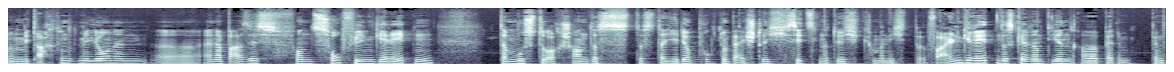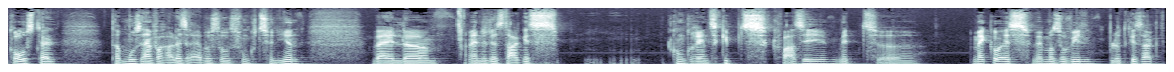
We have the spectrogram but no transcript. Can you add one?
mit 800 Millionen äh, einer Basis von so vielen Geräten, da musst du auch schauen, dass, dass da jeder Punkt und Beistrich sitzt. Natürlich kann man nicht auf allen Geräten das garantieren, aber bei dem, beim Großteil, da muss einfach alles reibungslos funktionieren, weil äh, am Ende des Tages Konkurrenz gibt's quasi mit äh, macOS, wenn man so will, blöd gesagt.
